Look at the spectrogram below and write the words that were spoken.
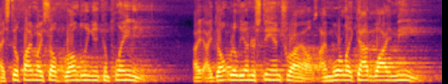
I still find myself grumbling and complaining. I, I don't really understand trials. I'm more like God, why me?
